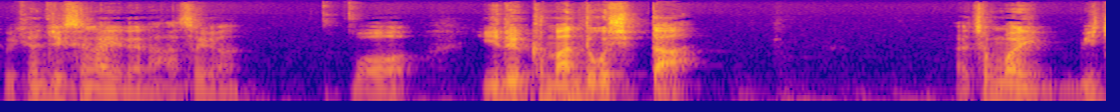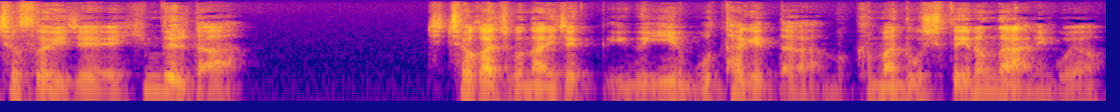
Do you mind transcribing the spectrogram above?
그 현직 생활에 대한 하소연. 뭐, 일을 그만두고 싶다. 아, 정말 미쳐서 이제 힘들다. 지쳐가지고 나 이제 이거 일 못하겠다. 뭐 그만두고 싶다 이런 건 아니고요.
